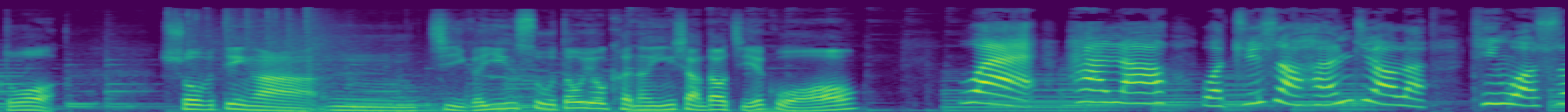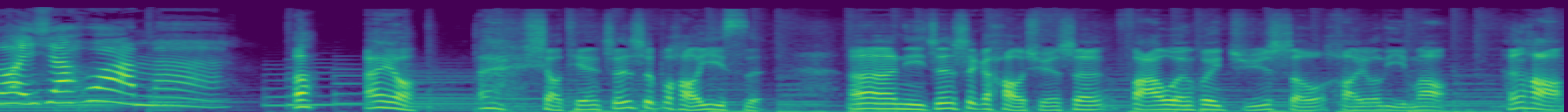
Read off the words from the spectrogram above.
多，说不定啊，嗯，几个因素都有可能影响到结果哦。喂，Hello，我举手很久了，听我说一下话嘛。啊，哎呦。哎，小田真是不好意思，呃，你真是个好学生，发问会举手，好有礼貌，很好。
